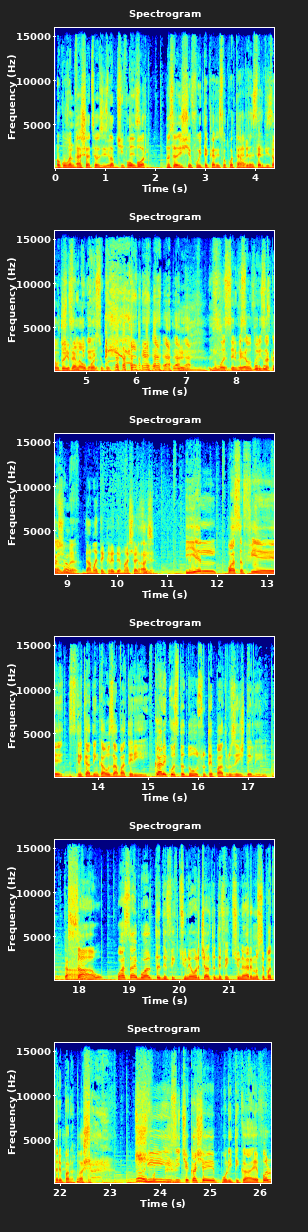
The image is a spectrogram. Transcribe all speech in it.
Pe cuvânt. Așa ți-au zis Eu la citez. obor. Nu să zici șeful, uite care e socoteala. Are un serviciu autorizat Șeful, la uite care obor. e socoteala. nu mă, service Păi, autorizat vorbesc ca așa, lumea. mă. Da, mă, te credem, așa, Așa. zine. El poate să fie stricat din cauza bateriei, care costă 240 de lei. Da. Sau poate să aibă o altă defecțiune, orice altă defecțiune are, nu se poate repara. Așa. Și zice că așa e politica Apple.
